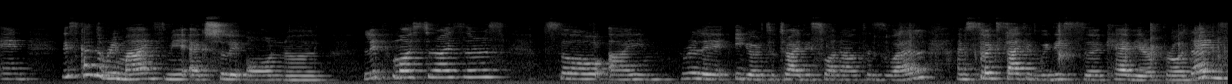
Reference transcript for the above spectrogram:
And this kind of reminds me actually on uh, lip moisturizers so I'm really eager to try this one out as well. I'm so excited with this uh, caviar product. And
